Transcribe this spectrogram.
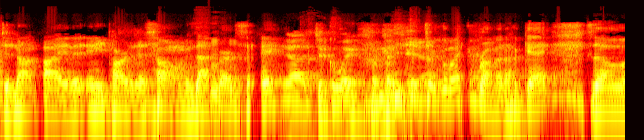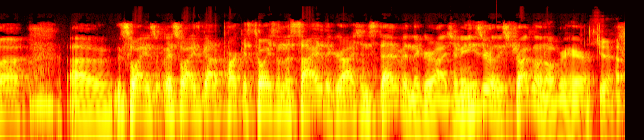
did not buy any part of this home. Is that fair to say? Yeah, it took away from it. it took away from it. Okay, so uh, uh, that's why he's, that's why he's got to park his toys on the side of the garage instead of in the garage. I mean, he's really struggling over here. Yeah.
